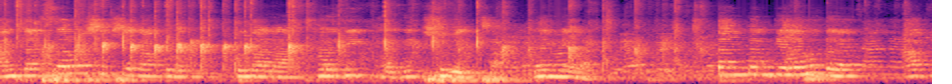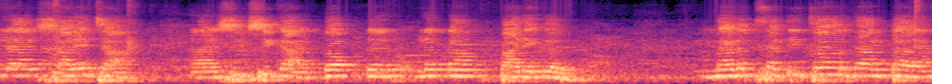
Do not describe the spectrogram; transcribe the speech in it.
आमच्या सर्व शिक्षकांकडून तुम्हाला हार्दिक हार्दिक शुभेच्छा. धन्यवाद. मूल्यांकन केलं होतं आपल्या शाळेच्या शिक्षिका डॉक्टर लता पाडेकर. मॅडमसाठी जोरदार टाळ्या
